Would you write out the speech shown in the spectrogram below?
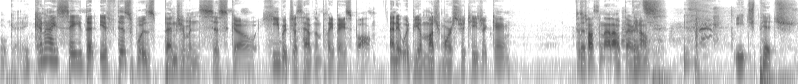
okay, Can I say that if this was Benjamin Sisko, he would just have them play baseball, and it would be a much more strategic game? Just That- tossing that out there, no? That's each pitch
